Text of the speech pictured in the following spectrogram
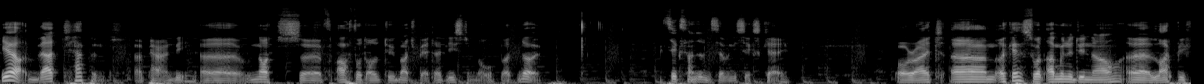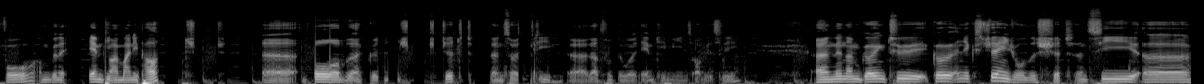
yeah, that happened apparently. Uh, not. Uh, I thought I'd do much better, at least a mil, but no. 676k. Alright, um, okay, so what I'm gonna do now, uh, like before, I'm gonna empty my money pouch, uh, all of that good shit, and so it's empty, uh, that's what the word empty means, obviously. And then I'm going to go and exchange all this shit and see, uh,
